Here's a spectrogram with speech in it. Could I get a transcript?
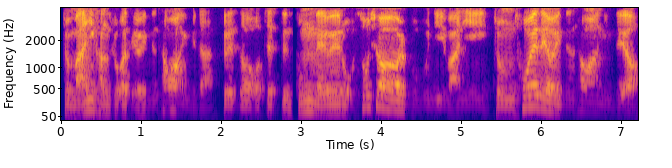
좀 많이 강조가 되어 있는 상황입니다. 그래서 어쨌든 국내외로 소셜 부분이 많이 좀 소외되어 있는 상황인데요.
